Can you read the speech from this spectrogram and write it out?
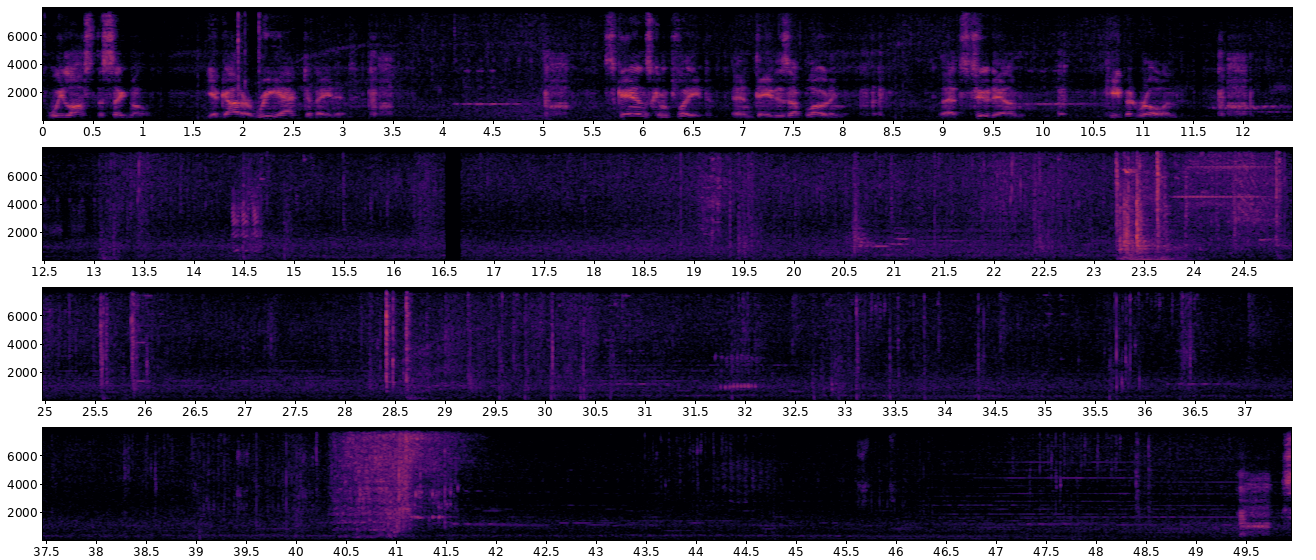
We lost the signal. You gotta reactivate it. Scan's complete, and data's uploading. That's two down. Keep it rolling.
